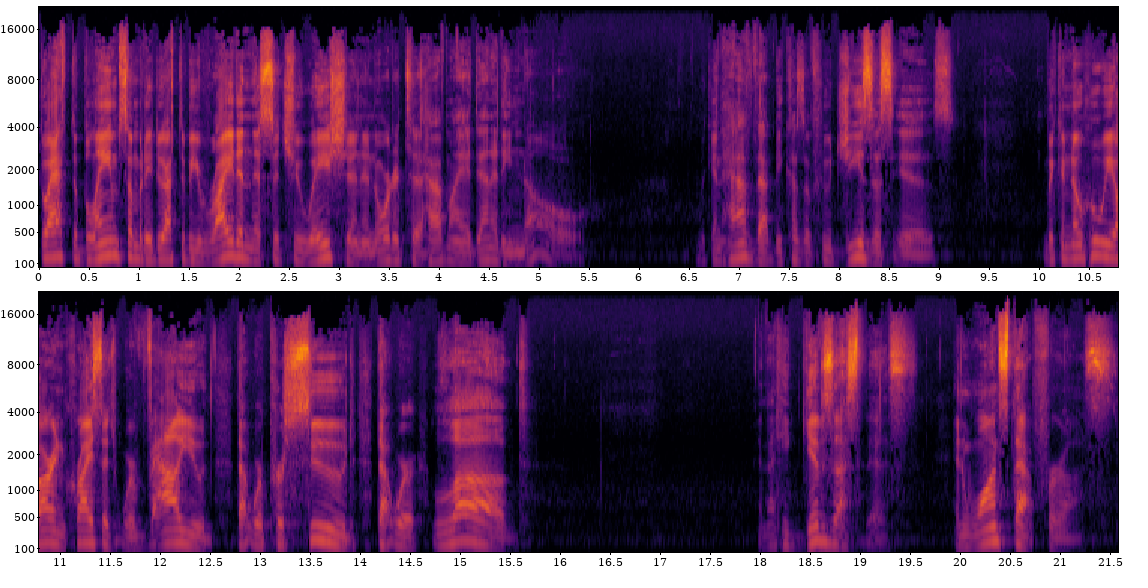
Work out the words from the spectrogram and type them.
Do I have to blame somebody? Do I have to be right in this situation in order to have my identity? No. We can have that because of who Jesus is. We can know who we are in Christ, that we're valued, that we're pursued, that we're loved and that He gives us this and wants that for us.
